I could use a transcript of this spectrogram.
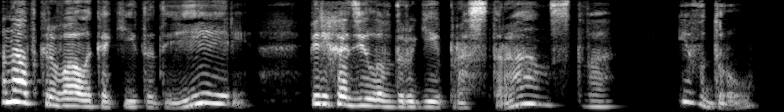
Она открывала какие-то двери, переходила в другие пространства, и вдруг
